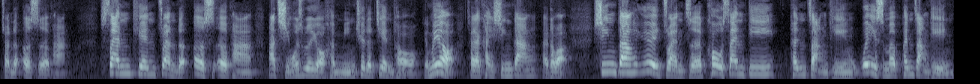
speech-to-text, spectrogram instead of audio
赚了二十二趴，三天赚了二十二趴，那请问是不是有很明确的箭头？有没有？再来看新钢，来，好不好？新钢月转折扣三 D 喷涨停，为什么喷涨停？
